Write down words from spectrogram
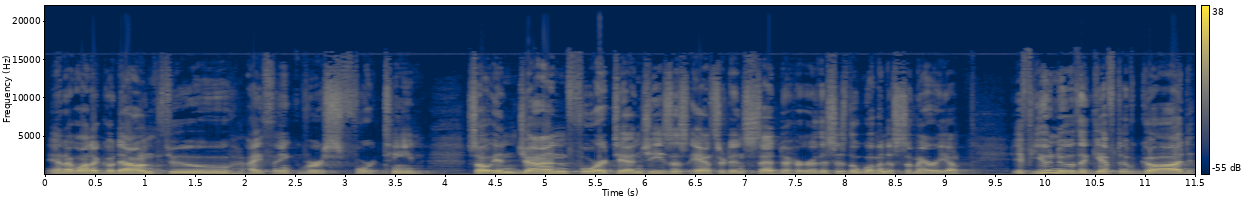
and I want to go down through, I think, verse 14. So in John 4:10, Jesus answered and said to her, This is the woman of Samaria, if you knew the gift of God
